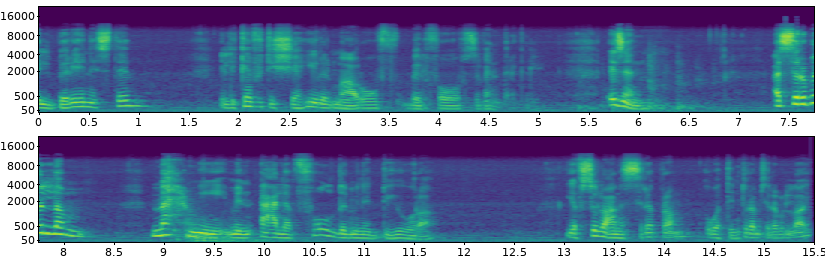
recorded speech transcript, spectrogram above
ال brain stem اللي كافة الشهير المعروف بال fourth ventricle إذا ال cerebellum محمي من أعلى fold من ال dura. يفصله عن ال cerebrum هو ال tentorium cerebelli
